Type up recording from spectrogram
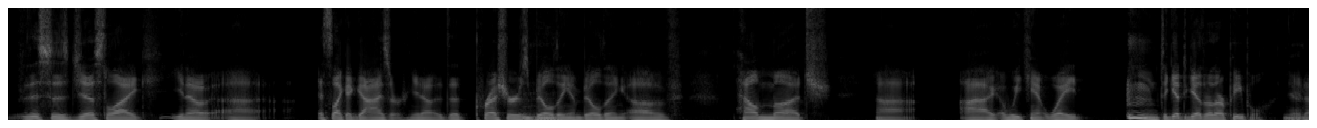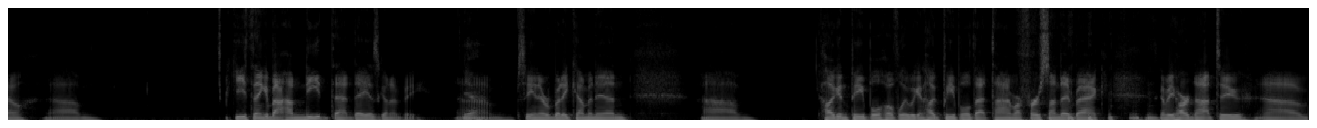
this is just like you know, uh, it's like a geyser. You know, the pressure is building and building of how much uh, I we can't wait to get together with our people. Yeah. You know, um, can you think about how neat that day is going to be? Yeah. Um, seeing everybody coming in, um, hugging people. Hopefully, we can hug people at that time. Our first Sunday back. it's going to be hard not to. Uh,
